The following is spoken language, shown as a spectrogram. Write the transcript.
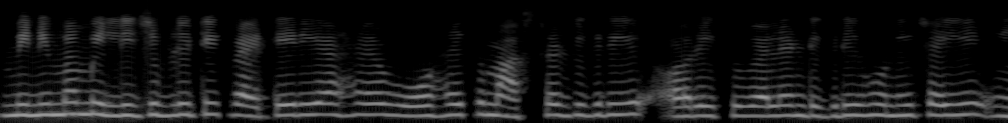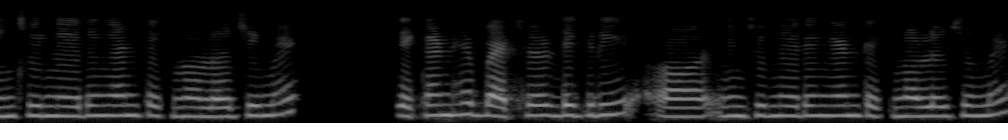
मिनिमम एलिजिबिलिटी क्राइटेरिया है, वो है कि मास्टर डिग्री और इक्विवेलेंट डिग्री होनी चाहिए इंजीनियरिंग एंड टेक्नोलॉजी में। सेकंड है bachelor degree engineering and technology में।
